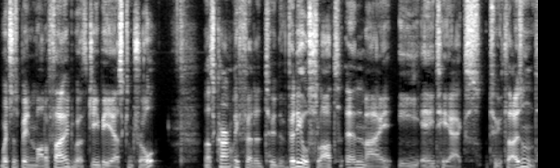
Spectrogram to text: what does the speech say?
which has been modified with GBS control. That's currently fitted to the video slot in my EATX 2000.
